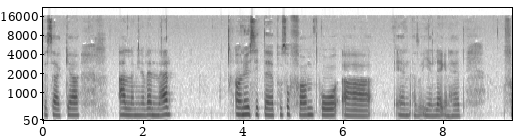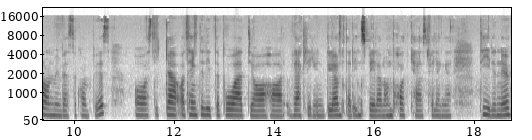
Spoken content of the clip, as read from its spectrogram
besöka alla mina vänner. Och nu sitter jag på soffan på, en, alltså i en lägenhet från min bästa kompis och sticka och tänkte lite på att jag har verkligen glömt att inspela någon podcast för länge tiden nu.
